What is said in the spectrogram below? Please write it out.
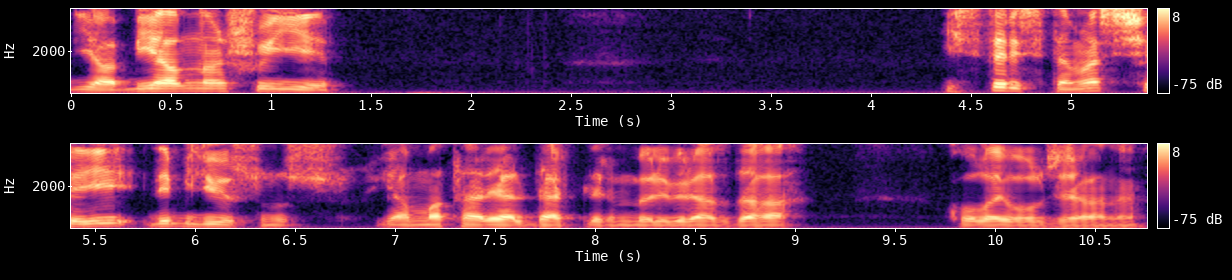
ya bir yandan şu iyi. İster istemez şeyi de biliyorsunuz. Ya materyal dertlerin böyle biraz daha kolay olacağını.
